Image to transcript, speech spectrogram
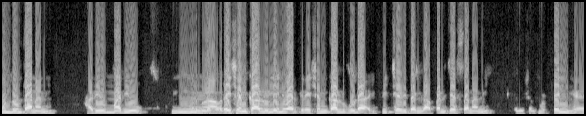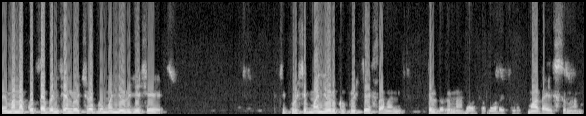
ముందుంటానని. మరియు మరియు రేషన్ కార్డులు లేని వారికి రేషన్ కార్డులు కూడా ఇప్పించే విధంగా పనిచేస్తానని. పెన్ ఏమన్నా కొత్త పెన్షన్లు వచ్చినప్పుడు మంజూరు చేసే కృషి మంజూరుకు కృషి చేస్తానని తెలుపుతున్నాను. మాట ఇస్తున్నాను.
